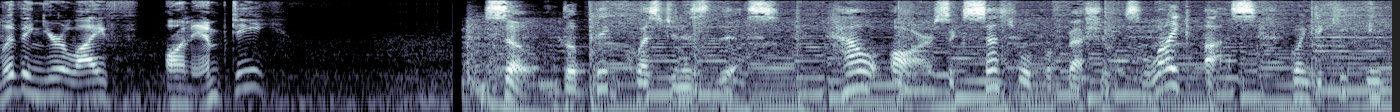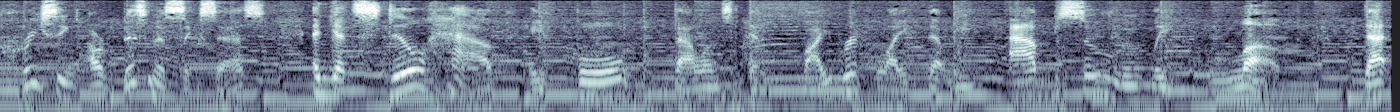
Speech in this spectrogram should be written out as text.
living your life on empty? So, the big question is this How are successful professionals like us going to keep increasing our business success and yet still have a full, balanced, and vibrant life that we absolutely love? That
